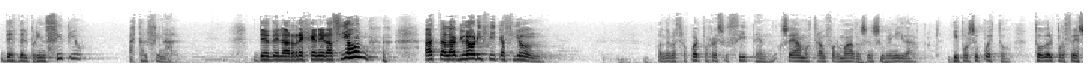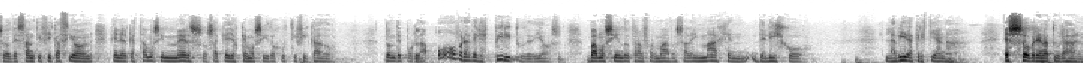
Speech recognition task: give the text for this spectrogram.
desde el principio hasta el final. Desde la regeneración hasta la glorificación. Cuando nuestros cuerpos resuciten o seamos transformados en su venida. Y por supuesto, todo el proceso de santificación en el que estamos inmersos aquellos que hemos sido justificados donde por la obra del Espíritu de Dios vamos siendo transformados a la imagen del Hijo. La vida cristiana es sobrenatural,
